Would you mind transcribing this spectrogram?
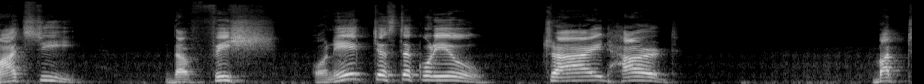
মাছটি দ্য ফিশ অনেক চেষ্টা করেও ট্রাইড হার্ড বাট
